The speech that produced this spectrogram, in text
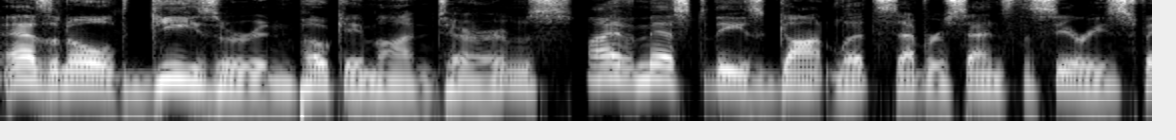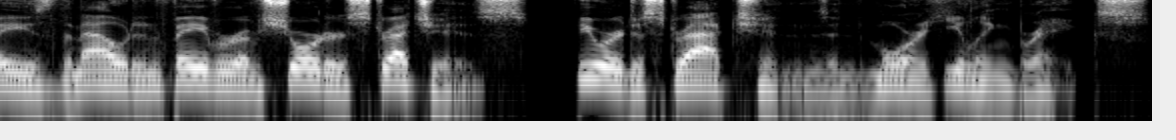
As an old geezer in Pokemon terms, I've missed these gauntlets ever since the series phased them out in favor of shorter stretches, fewer distractions, and more healing breaks.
